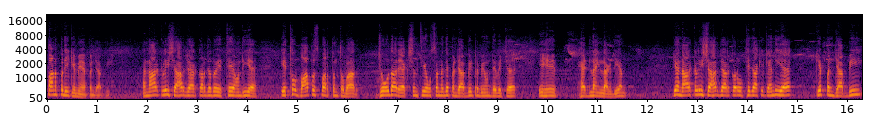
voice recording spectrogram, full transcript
ਪਣਪਦੀ ਕਿਵੇਂ ਹੈ ਪੰਜਾਬੀ? ਅਨਾਰਕਲੀ ਸ਼ਹਿਰ ਜਾਰਕਰ ਜਦੋਂ ਇੱਥੇ ਆਉਂਦੀ ਹੈ, ਇੱਥੋਂ ਵਾਪਸ ਪਰਤਣ ਤੋਂ ਬਾਅਦ ਜੋ ਉਹਦਾ ਰਿਐਕਸ਼ਨ ਸੀ, ਉਸ ਸਮੇਂ ਦੇ ਪੰਜਾਬੀ ਟ੍ਰਿਬਿਊਨ ਦੇ ਵਿੱਚ ਇਹ ਹੈਡਲਾਈਨ ਲੱਗਦੀ ਹੈ ਕਿ ਅਨਾਰਕਲੀ ਸ਼ਹਿਰ ਜਾਰਕਰ ਉੱਥੇ ਜਾ ਕੇ ਕਹਿੰਦੀ ਹੈ ਕਿ ਪੰਜਾਬੀ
